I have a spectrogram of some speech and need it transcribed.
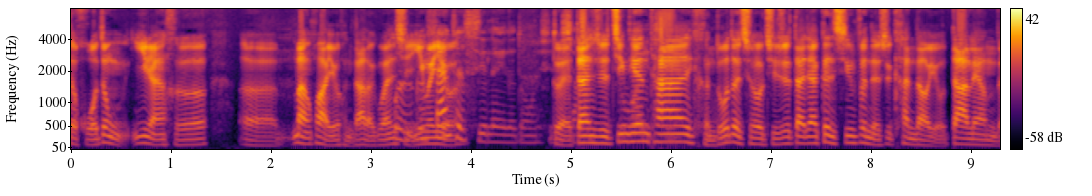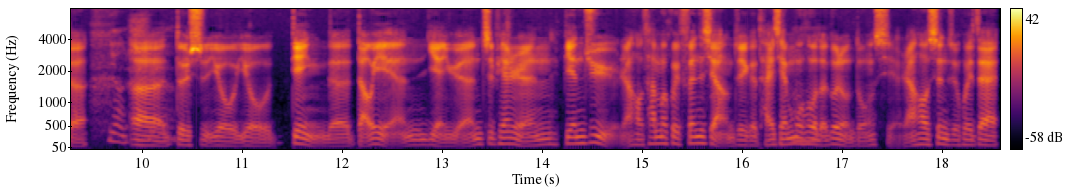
的活动依然和。呃，漫画有很大的关系，因为有类的东西。对，但是今天它很多的时候，其实大家更兴奋的是看到有大量的呃，对，是有有电影的导演、演员、制片人、编剧，然后他们会分享这个台前幕后的各种东西，然后甚至会在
